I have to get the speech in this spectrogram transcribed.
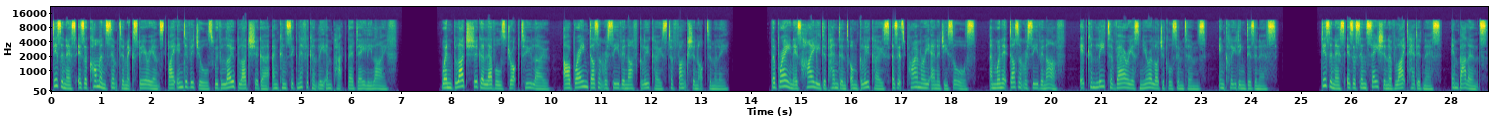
Dizziness is a common symptom experienced by individuals with low blood sugar and can significantly impact their daily life. When blood sugar levels drop too low, our brain doesn't receive enough glucose to function optimally. The brain is highly dependent on glucose as its primary energy source, and when it doesn't receive enough, it can lead to various neurological symptoms, including dizziness. Dizziness is a sensation of lightheadedness, imbalance,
